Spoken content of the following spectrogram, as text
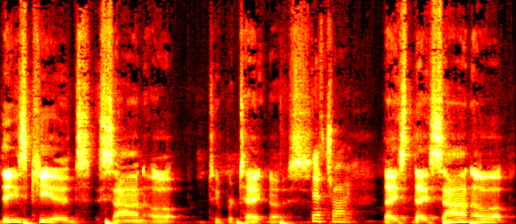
these kids sign up to protect us. That's right. They they sign up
